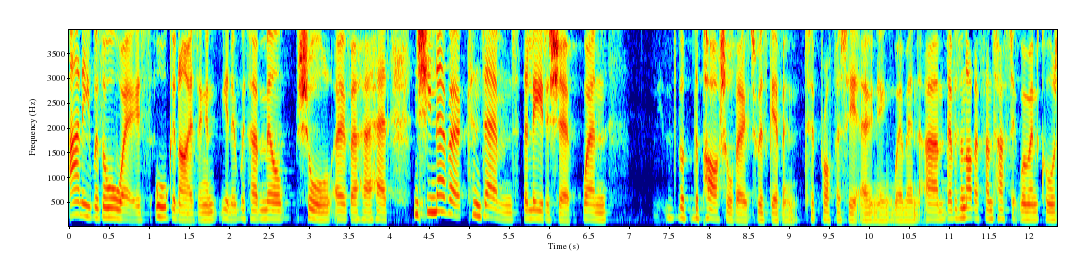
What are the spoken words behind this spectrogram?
Annie was always organising and, you know, with her mill shawl over her head. And she never condemned the leadership when the, the partial vote was given to property owning women. Um, there was another fantastic woman called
